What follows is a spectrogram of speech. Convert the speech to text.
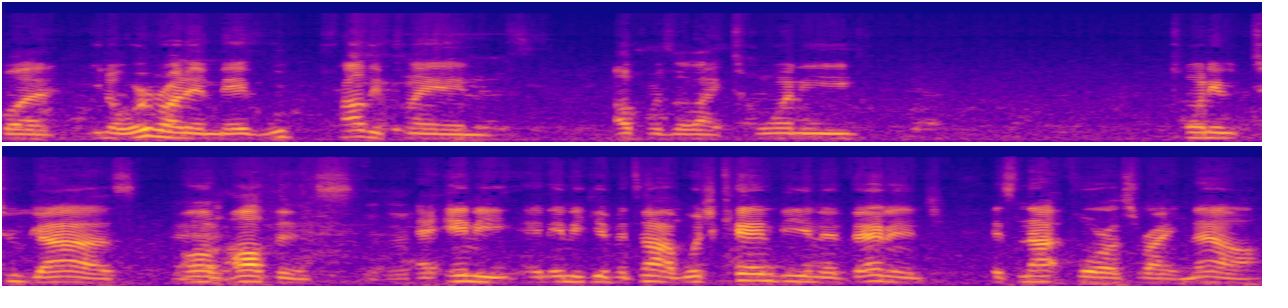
But, you know, we're running, maybe we're probably playing upwards of like 20, 22 guys mm-hmm. on offense mm-hmm. at any at any given time, which can be an advantage. It's not for us right now,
